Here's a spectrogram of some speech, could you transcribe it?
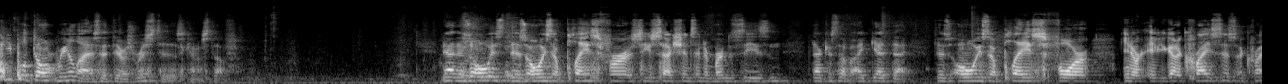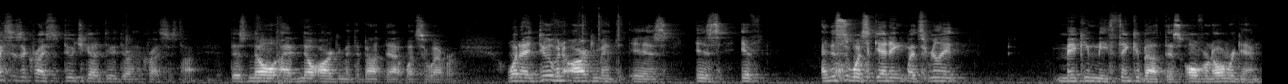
People don't realize that there's risk to this kind of stuff. Now, there's always there's always a place for C-sections and emergencies and that kind of stuff. I get that. There's always a place for you know if you got a crisis, a crisis, a crisis. Do what you got to do during the crisis time. There's no I have no argument about that whatsoever. What I do have an argument is is if and this is what's getting what's really making me think about this over and over again.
